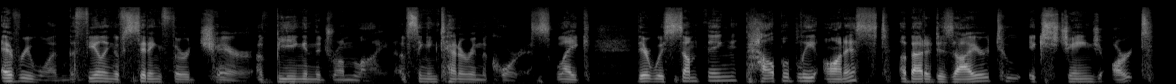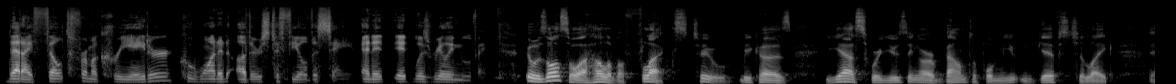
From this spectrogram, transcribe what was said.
everyone the feeling of sitting third chair, of being in the drum line, of singing tenor in the chorus. Like there was something palpably honest about a desire to exchange art that I felt from a creator who wanted others to feel the same. And it, it was really moving. It was also a hell of a flex, too, because yes, we're using our bountiful mutant gifts to like eh,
